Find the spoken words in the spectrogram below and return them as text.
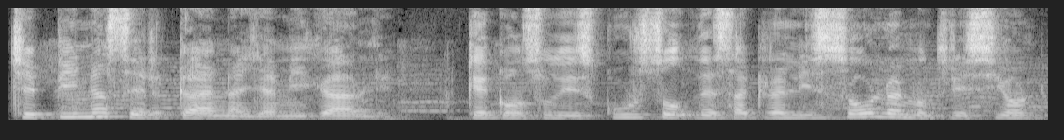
Chepina cercana y amigable, que con su discurso desacralizó la nutrición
